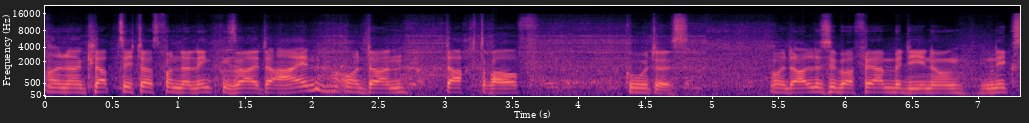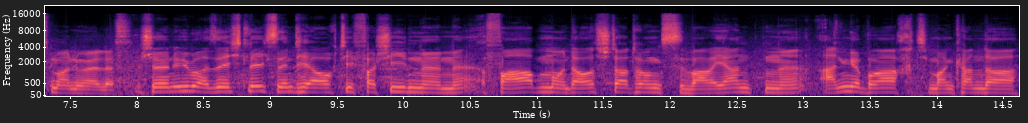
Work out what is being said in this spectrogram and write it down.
Und dann klappt sich das von der linken Seite ein und dann Dach drauf. Gut ist. Und alles über Fernbedienung, nichts manuelles. Schön übersichtlich sind hier auch die verschiedenen Farben und Ausstattungsvarianten angebracht. Man kann da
